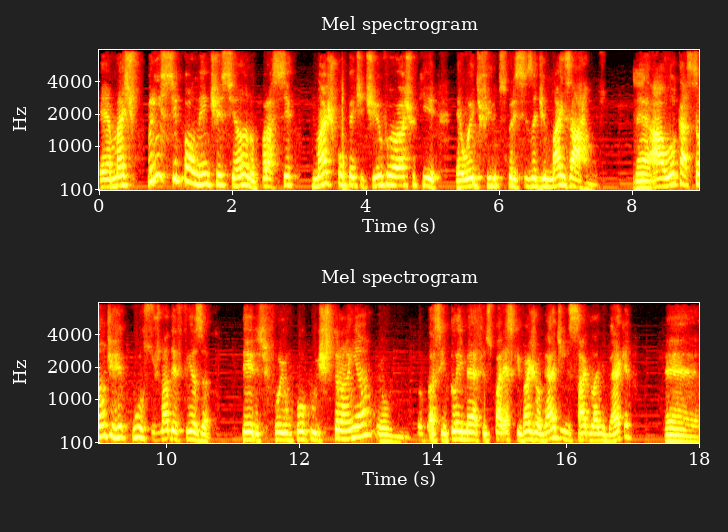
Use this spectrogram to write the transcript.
É, mas principalmente esse ano, para ser mais competitivo, eu acho que é, o Wade Phillips precisa de mais armas. Né? A alocação de recursos na defesa deles foi um pouco estranha. Eu, assim, Clay Matthews parece que vai jogar de inside linebacker. É,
